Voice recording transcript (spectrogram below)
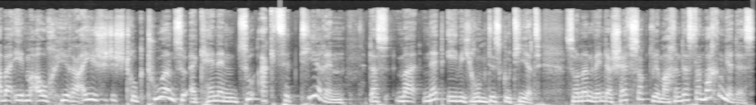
aber eben auch hierarchische Strukturen zu erkennen, zu akzeptieren, dass man nicht ewig rumdiskutiert, sondern wenn der Chef sagt, wir machen das, dann machen wir das.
